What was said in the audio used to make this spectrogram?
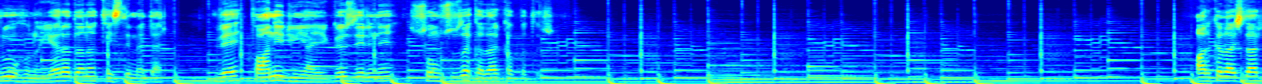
ruhunu Yaradan'a teslim eder ve fani dünyaya gözlerini sonsuza kadar kapatır. Arkadaşlar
